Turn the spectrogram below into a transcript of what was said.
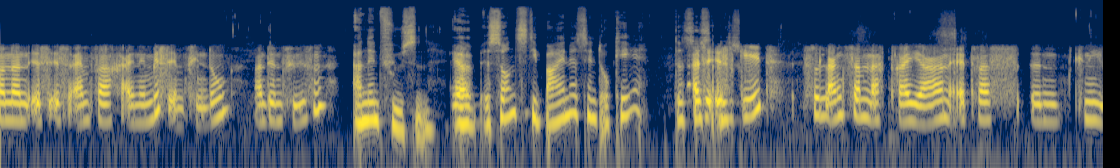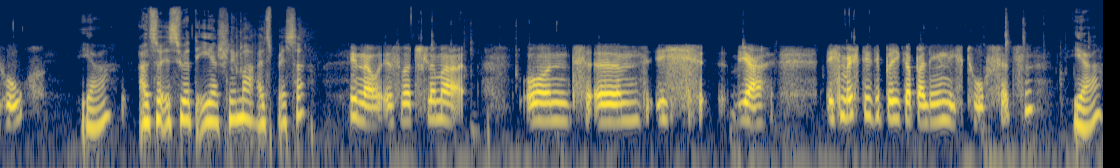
sondern es ist einfach eine Missempfindung an den Füßen. An den Füßen. Ja. Äh, sonst die Beine sind okay? Das also es geht so langsam nach drei Jahren etwas äh, Knie hoch. Ja, also es wird eher schlimmer als besser? Genau, es wird schlimmer. Und ähm, ich, ja, ich möchte die Pregabalin nicht hochsetzen. Ja.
